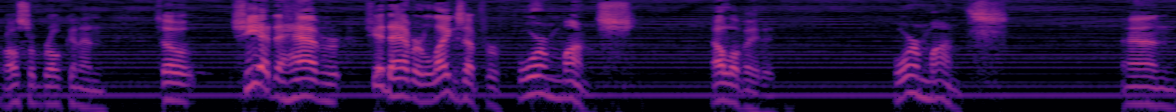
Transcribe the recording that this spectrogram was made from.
were also broken. And so she had to have her she had to have her legs up for four months, elevated. Four months. And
